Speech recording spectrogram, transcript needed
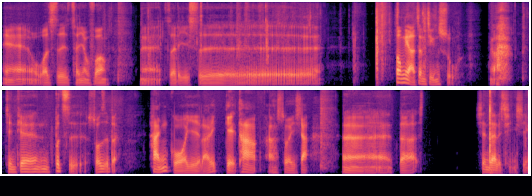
嗯，我是陈永峰，嗯，这里是东亚正金属啊。今天不止说日本，韩国也来给他啊说一下，呃的现在的情形。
